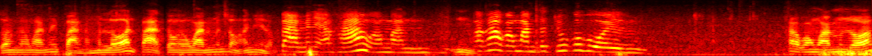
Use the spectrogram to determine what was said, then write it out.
ตอนกลางวันไม่ปั่นอะมันร้อนป้าตอนกลางวันมันต้องอันนี้หรอก ป้าไม่ได้เอาข้าวกลางวันอืม เอาข้าวกลางวันตะจุก็โวยข้าวกลางวันมันร้อน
